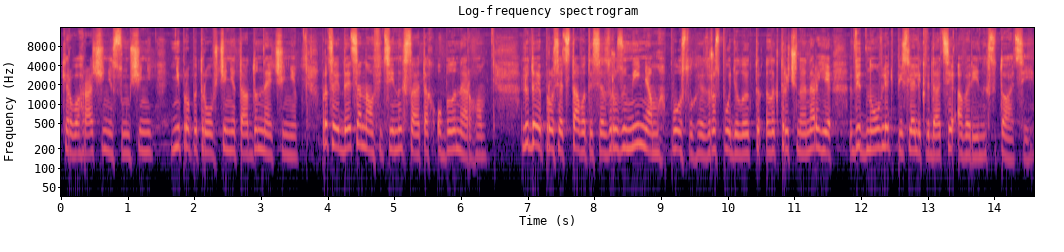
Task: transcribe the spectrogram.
Кіровоградщині, Сумщині, Дніпропетровщині та Донеччині. Про це йдеться на офіційних сайтах Обленерго. Людей просять ставитися з розумінням. Послуги з розподілу електр- електричної енергії відновлять після ліквідації аварійних ситуацій.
